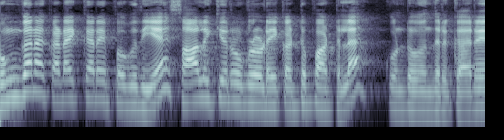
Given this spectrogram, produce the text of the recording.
கொங்கண கடற்கரை பகுதியை சாளுக்கியர்களுடைய கட்டுப்பாட்டில் கொண்டு வந்திருக்காரு.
